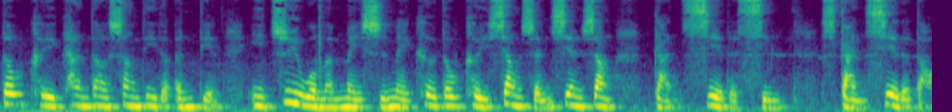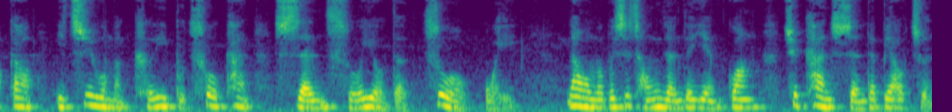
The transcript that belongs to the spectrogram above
都可以看到上帝的恩典，以至于我们每时每刻都可以向神献上感谢的心、感谢的祷告，以至于我们可以不错看神所有的作为。让我们不是从人的眼光去看神的标准，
